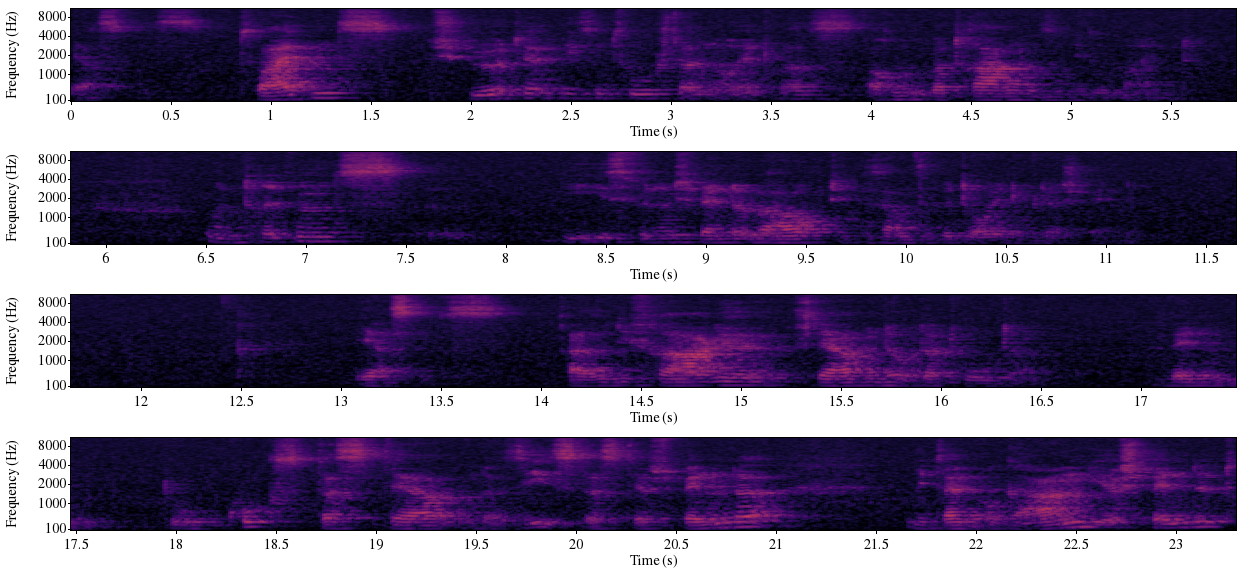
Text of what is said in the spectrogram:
Erstens. Zweitens, spürt er in diesem Zustand noch etwas, auch im übertragenen Sinne gemeint? Und drittens, wie ist für den Spender überhaupt die gesamte Bedeutung der Spende? Erstens, also die Frage Sterbender oder Toter. Wenn du guckst, dass der oder siehst, dass der Spender mit seinen Organen, die er spendet,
